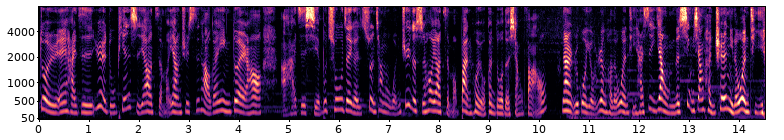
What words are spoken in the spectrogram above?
对于诶孩子阅读偏食要怎么样去思考跟应对，然后啊孩子写不出这个顺畅的文句的时候要怎么办，会有更多的想法哦。那如果有任何的问题，还是一样，我们的信箱很缺你的问题，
